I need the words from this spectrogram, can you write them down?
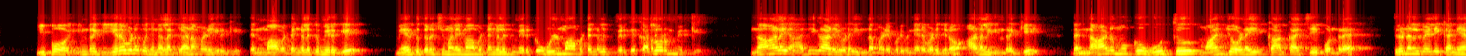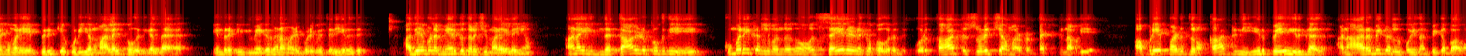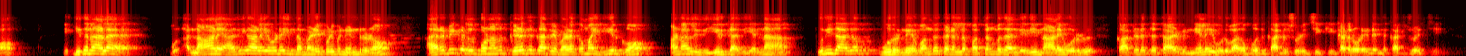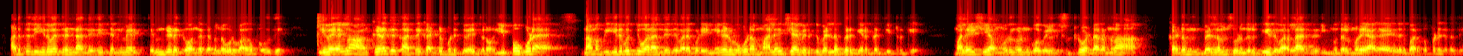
இப்போ இன்றைக்கு இரவுல கொஞ்சம் நல்ல கனமழை இருக்கு. தென் மாவட்டங்களுக்கும் இருக்கு. மேற்கு தொடர்ச்சி மலை மாவட்டங்களுக்கும் இருக்கு. உள் மாவட்டங்களுக்கும் இருக்கு. கடலோரமும் இருக்கு. நாளை அதிகாலையோட இந்த மழை பொழிவு நிறைவடைஞ்சிடும். ஆனால் இன்றைக்கு இந்த நாலுமுக்கு, ஊத்து, மாஞ்சோலை, காக்காச்சி போன்ற திருநெல்வேலி, கன்னியாகுமரியை பிரிக்கக்கூடிய மலைப்பகுதிகள்ல இன்றைக்கு மிக கனமழை பொழிவு தெரிகிறது. அதே போல மேற்கு தொடர்ச்சி மலையிலையும். ஆனா இந்த தாழ்வு பகுதி குமரிக்கடல் வந்ததும் செயலிழக்க போகிறது. ஒரு காற்று சுழற்சியா மாறும் டக்குன்னு அப்படியே. அப்படியே படுத்துரும். காற்றின் ஈர்ப்பே இருக்காது. ஆனா அரபிக்கடல் போய் தான் பிக்கப் ஆகும். இதனால நாளை அதிகாலையோட இந்த மழை பொழிவு நின்றுடும். அரபிக்கடல் போனாலும் கிழக்கு காற்றை வழக்கமா ஈர்க்கும். ஆனால் இது ஈர்க்காது. ஏன்னா புதிதாக ஒரு வங்கக்கடல்ல 19ஆம் தேதி நாளை ஒரு காற்றழுத்த தாழ்வு நிலை உருவாக போகுது. காற்று சுழற்சிக்கு கடலோட இணைந்த காற்று சுழற்சி. அடுத்தது 22ஆம் தேதி தென்மேற்கு தென்கிழக்கு வங்கக்கடல்ல உருவாக போகுது. இவையெல்லாம் கிழக்கு காற்றை கட்டுப்படுத்தி வைத்திரும். இப்போ கூட நமக்கு 21ஆம் தேதி வரக்கூடிய நிகழ்வு கூட மலேசியாவிற்கு வெள்ளப்பெருக்கு ஏற்படுத்திட்டு இருக்கு. மலேசியா முருகன் கோவில் சுற்று வட்டாரம்லாம் கடும் வெள்ளம் சூழ்ந்திருக்கு. இது வரலாற்றில் முதல் முறையாக எதிர்பார்க்கப்படுகிறது.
